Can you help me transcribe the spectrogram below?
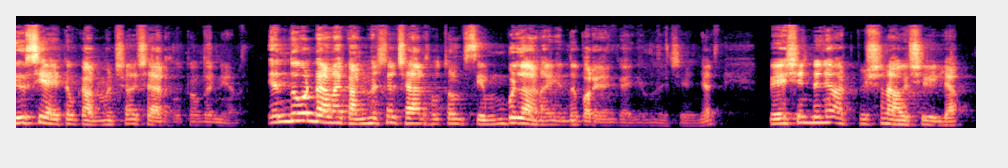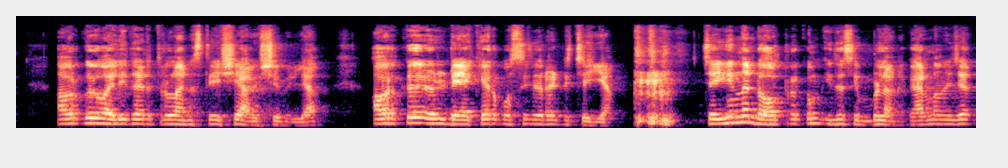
തീർച്ചയായിട്ടും കൺവെൻഷണൽ ശാരസൂത്രം തന്നെയാണ്. എന്തുകൊണ്ടാണ് കൺവെൻഷണൽ ശാരസൂത്രം സിമ്പിൾ ആണ് എന്ന് പറയാൻ കാര്യം എന്ന് വെച്ച് കഴിഞ്ഞാൽ പേഷ്യന്റിന് അഡ്മിഷൻ ആവശ്യമില്ല. അവർക്കൊരു വലിയ തരത്തിലുള്ള അനസ്തേഷ്യ ആവശ്യമില്ല. അവർക്ക് ഒരു ഡേ കെയർ പ്രൊസീജിയർ ആയിട്ട് ചെയ്യാം. ചെയ്യുന്ന ഡോക്ടർക്കും ഇത് സിമ്പിൾ ആണ്. കാരണം എന്ന് വെച്ചാൽ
